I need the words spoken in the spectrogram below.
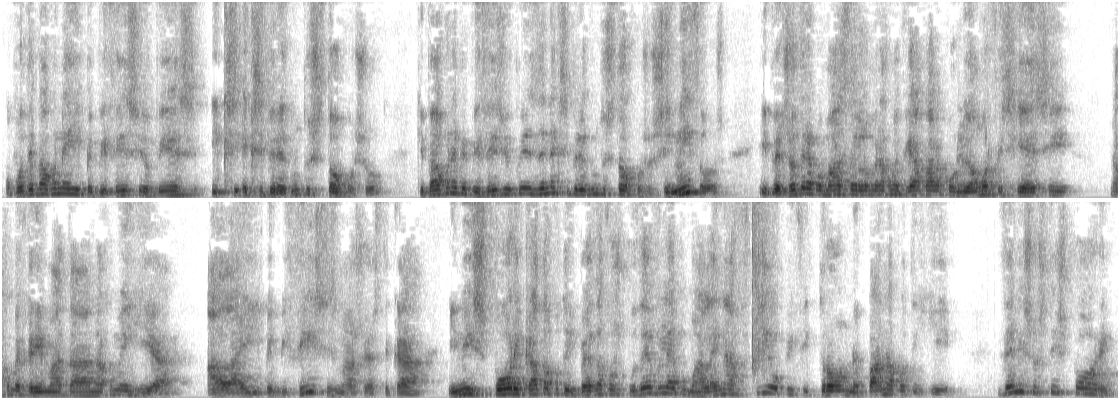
Οπότε υπάρχουν οι πεπιθήσεις οι οποίες εξυπηρετούν τους στόχους σου και υπάρχουν πεπιθήσεις οι οποίες δεν εξυπηρετούν τους στόχους σου. Συνήθως, οι περισσότεροι από εμάς θέλουμε να έχουμε πια πάρα πολύ όμορφη σχέση, να έχουμε χρήματα, να έχουμε υγεία. Αλλά οι πεπιθήσει μας ουσιαστικά είναι οι σπόροι κάτω από το υπέδαφος που δεν βλέπουμε, αλλά είναι αυτοί οι οποίοι φυτρώνουν πάνω από τη γη. Δεν είναι οι σωστοί σπόροι.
